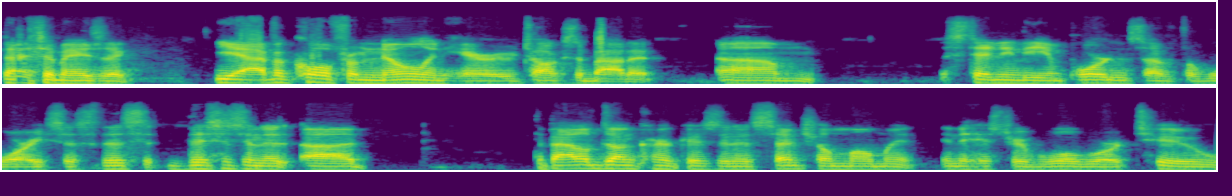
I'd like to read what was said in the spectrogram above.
That's amazing. Yeah, I have a quote from Nolan here who talks about it, um, stating the importance of the war. He says, "This this is an uh, the Battle of Dunkirk is an essential moment in the history of World War II.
